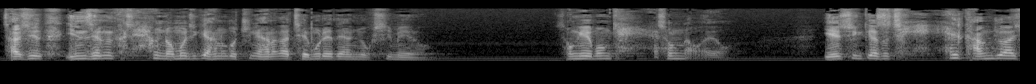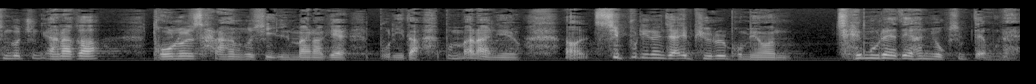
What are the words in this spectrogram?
사실 인생을 가장 넘어지게 하는 것 중에 하나가 재물에 대한 욕심이에요. 성경에 보면 계속 나와요. 예수님께서 제일 강조하신 것 중에 하나가 돈을 사랑하는 것이 일만하게 뿌리다 뿐만 아니에요. 어, 씨 뿌리는 자의 비유를 보면 재물에 대한 욕심 때문에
